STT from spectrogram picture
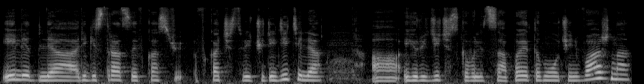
или для регистрации в качестве, в качестве учредителя а, юридического лица. Поэтому очень важно,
